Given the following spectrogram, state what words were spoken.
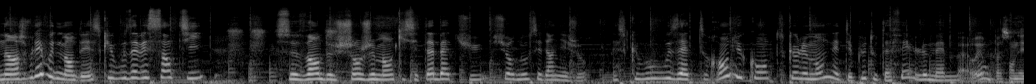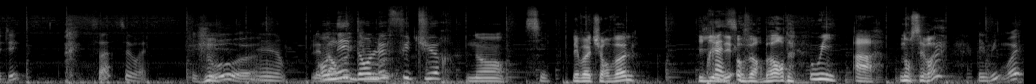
Non, je voulais vous demander, est-ce que vous avez senti ce vent de changement qui s'est abattu sur nous ces derniers jours? Est-ce que vous vous êtes rendu compte que le monde n'était plus tout à fait le même? Bah oui, on passe en été. Ça, c'est vrai. C'est chaud. euh, Mais non. les On est barbecues, dans le euh, futur. Non. Si. Les voitures volent. Il y a des Presque. overboards. Oui. Ah, non, c'est vrai? Et oui. Ouais.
